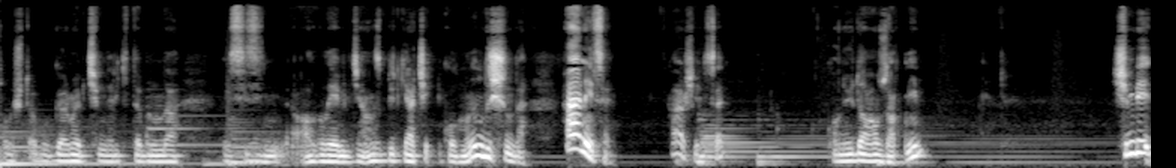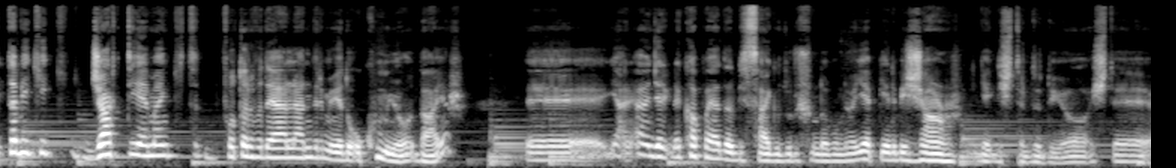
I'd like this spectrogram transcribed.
Sonuçta bu görme biçimleri kitabında e, sizin algılayabileceğiniz bir gerçeklik olmanın dışında. Her neyse. Her şeyse konuyu daha uzatmayayım. Şimdi tabii ki cart diye hemen fotoğrafı değerlendirmiyor ya da okumuyor dair. Ee, yani öncelikle kapaya da bir saygı duruşunda bulunuyor. Yepyeni bir janr geliştirdi diyor. İşte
